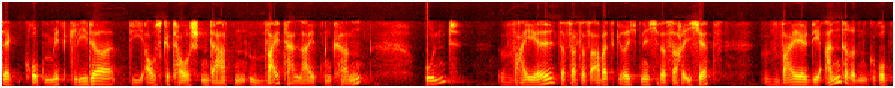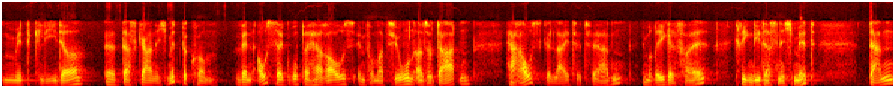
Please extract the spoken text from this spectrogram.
der Gruppenmitglieder die ausgetauschten Daten weiterleiten kann und weil, das sagt das Arbeitsgericht nicht, das sage ich jetzt, weil die anderen Gruppenmitglieder äh, das gar nicht mitbekommen. Wenn aus der Gruppe heraus Informationen, also Daten, herausgeleitet werden, im Regelfall kriegen die das nicht mit, dann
